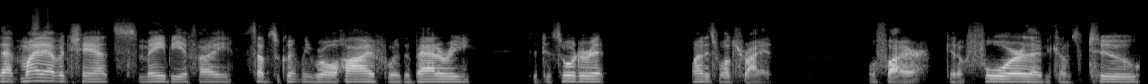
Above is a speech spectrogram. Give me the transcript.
That might have a chance, maybe if I subsequently roll high for the battery to disorder it. Might as well try it. We'll fire. Get a four, that becomes a two.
